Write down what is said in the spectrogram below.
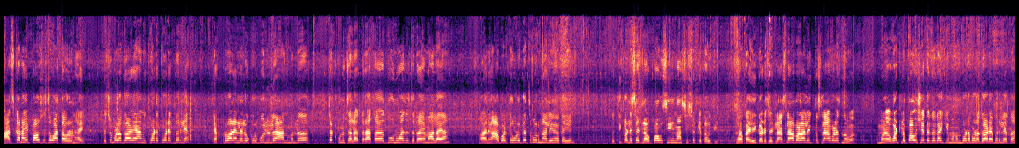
आज का नाही पावसाचं वातावरण आहे. त्याच्यामुळं गाड्या आम्ही थोड्या थोड्यात भरल्या. ट्रॅक्टरवाल्यांना लवकर बोलवलं आणि म्हणलं चटकून चला. तर आता दोन वाजायचा टाईम आला या आणि आबळ तेवढं गच भरून आले हा काही. तर तिकडल्या साईडला पाऊस येईन अशी शक्यता होती. हा काय इकडच्या साईडला असला आबळ आलं की तसला आबळच नव्हं. मग वाटलं पाऊस येतं का काय की म्हणून भडाभडा गाड्या भरल्या आता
